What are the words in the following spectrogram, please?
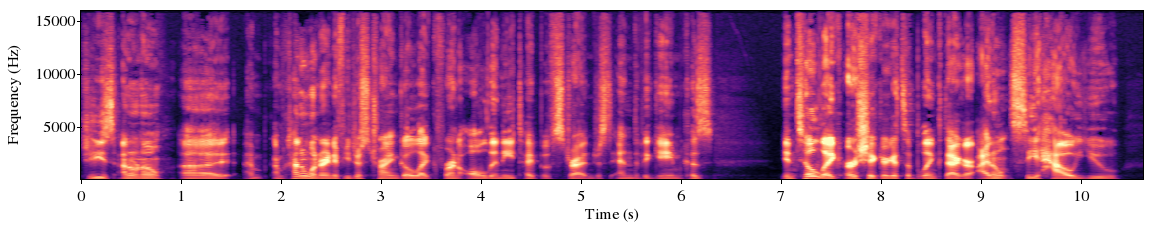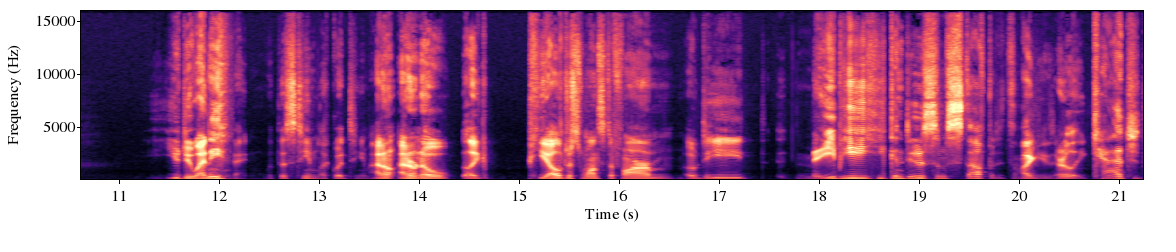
geez, I don't know. Uh I'm I'm kind of wondering if you just try and go like for an all inny type of strat and just end the game because until like Earthshaker gets a blink dagger, I don't see how you you do anything with this team liquid team. I don't I don't know like PL just wants to farm OD maybe he can do some stuff, but it's not like he's really catch. It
